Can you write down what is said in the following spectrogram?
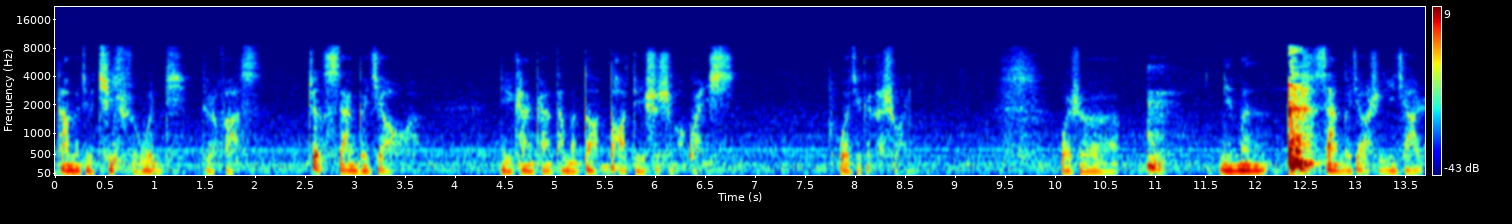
他们就提出问题，就是法师，这三个教啊，你看看他们到到底是什么关系？我就跟他说了，我说你们 三个教是一家人。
